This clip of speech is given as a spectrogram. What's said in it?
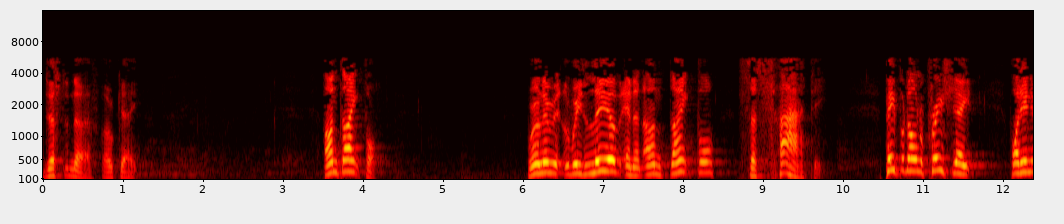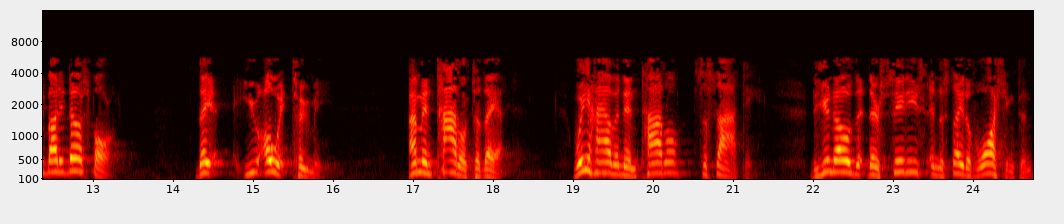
Just enough. Okay. Unthankful. Living, we live in an unthankful society. People don't appreciate what anybody does for them. They, you owe it to me. I'm entitled to that. We have an entitled society. Do you know that there's cities in the state of Washington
